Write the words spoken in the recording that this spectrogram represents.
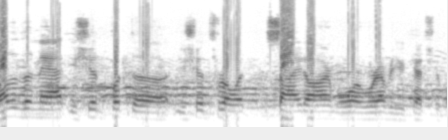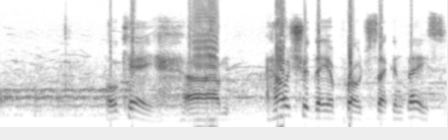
Other than that, you should put the, you should throw it sidearm or wherever you catch the ball. Okay, um, how should they approach second base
